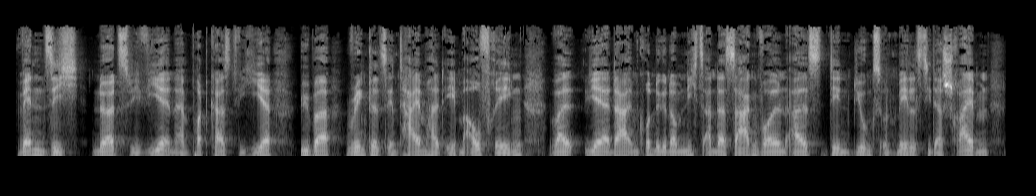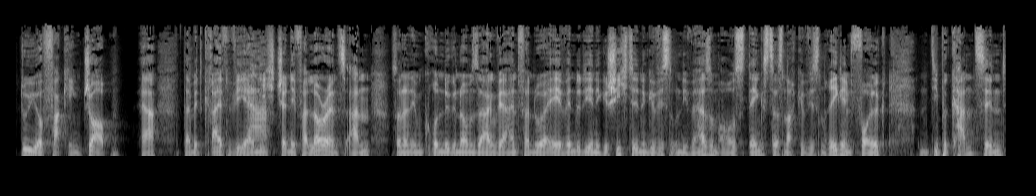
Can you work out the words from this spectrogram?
wenn sich Nerds wie wir in einem Podcast wie hier über Wrinkles in Time halt eben aufregen, weil wir ja da im Grunde genommen nichts anders sagen wollen als den Jungs und Mädels, die das schreiben, do your fucking job. Ja, damit greifen wir ja. ja. nicht Jennifer Lawrence an, sondern im Grunde genommen sagen wir einfach nur, ey, wenn du dir eine Geschichte in einem gewissen Universum ausdenkst, das nach gewissen Regeln folgt, die bekannt sind,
